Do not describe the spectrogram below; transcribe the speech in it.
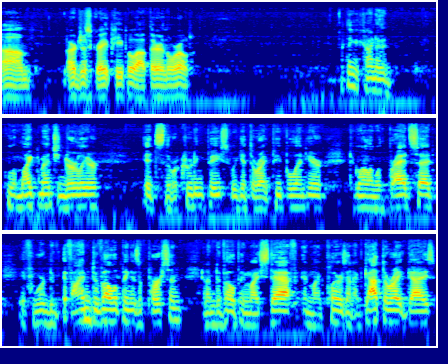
um, are just great people out there in the world. I think it kind of what Mike mentioned earlier. It's the recruiting piece. We get the right people in here to go along with Brad said. If we're de- if I'm developing as a person and I'm developing my staff and my players and I've got the right guys,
